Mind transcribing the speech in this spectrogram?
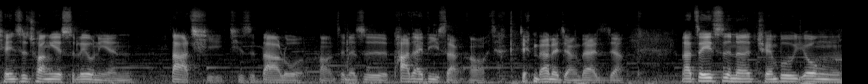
前一次创业十六年，大起其实大落，哈，真的是趴在地上，哈，简单的讲大概是这样。那这一次呢，全部用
